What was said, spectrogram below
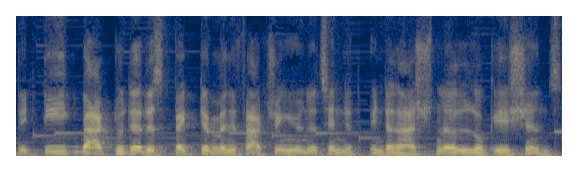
They take back to their respective manufacturing units in international locations.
